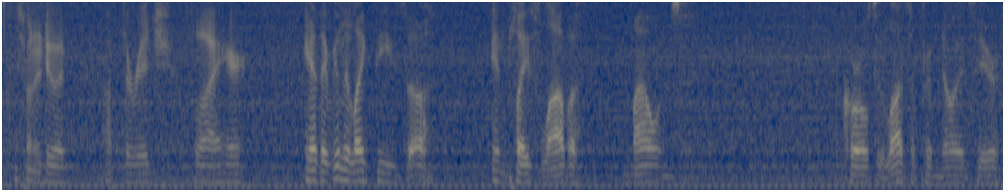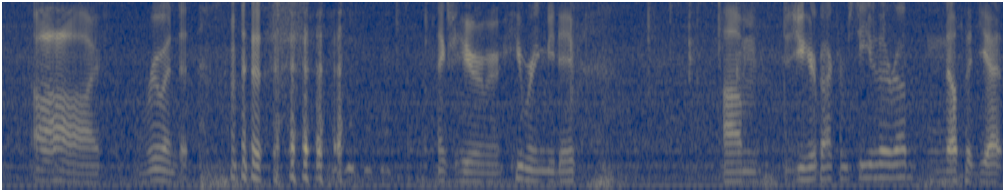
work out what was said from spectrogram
I Just want to do a up the ridge fly here. Yeah, they really like these uh, in-place lava mounds. The corals do lots of primnoids here. Oh, I ruined it. Thanks for hearing, humoring me, Dave. Um, did you hear back from Steve there, Rob? Nothing yet.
